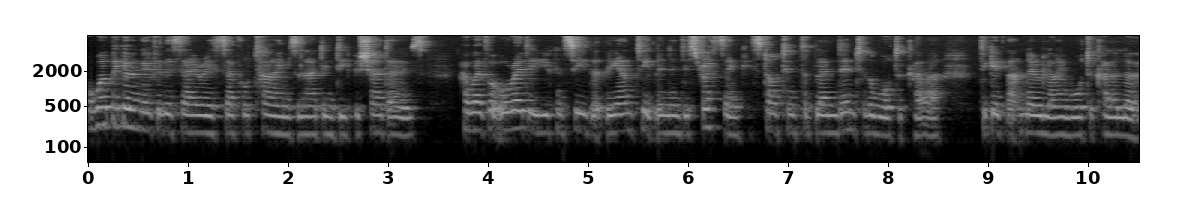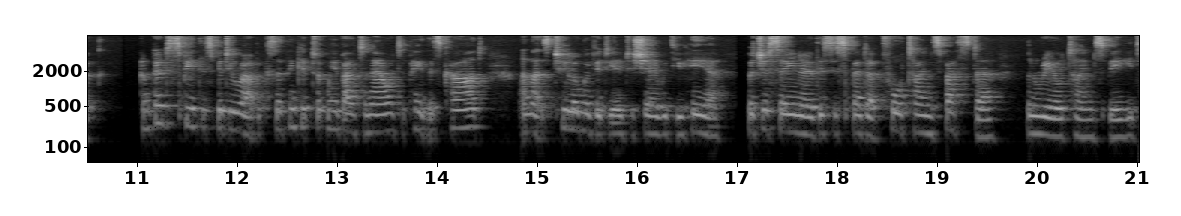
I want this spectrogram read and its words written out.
I will be going over this area several times and adding deeper shadows However, already you can see that the antique linen distress ink is starting to blend into the watercolour to give that no-line watercolour look. I'm going to speed this video up because I think it took me about an hour to paint this card and that's too long a video to share with you here. But just so you know, this is sped up four times faster than real time speed.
